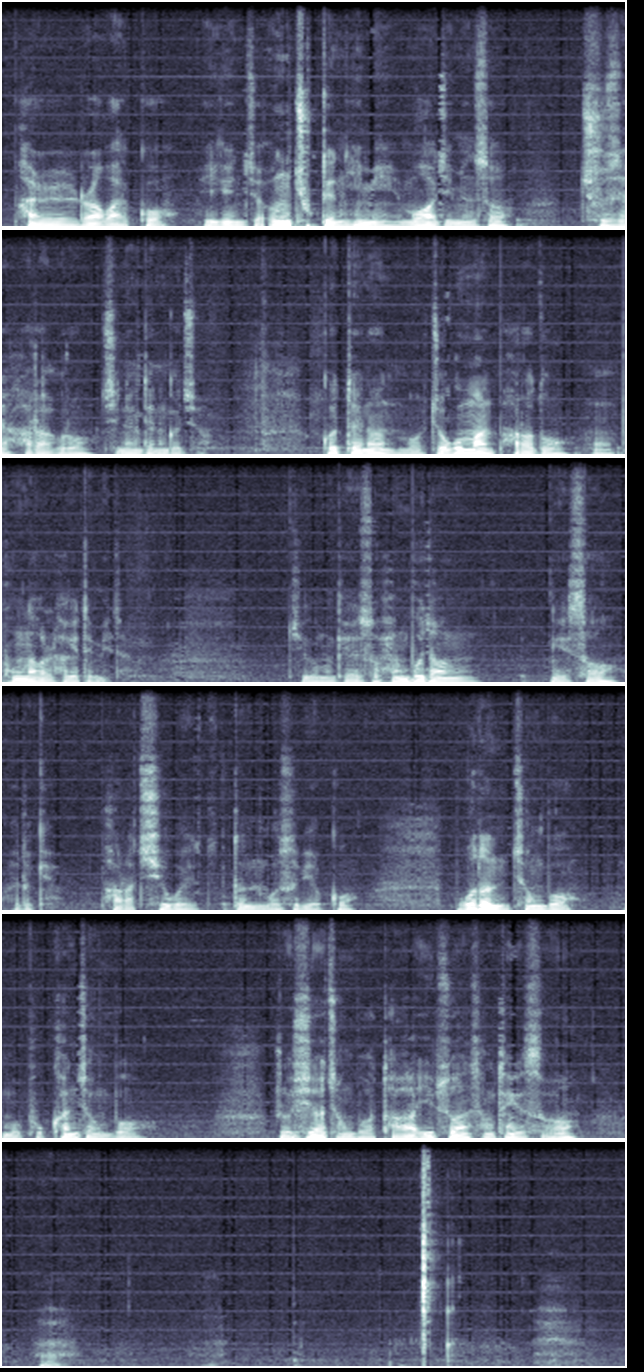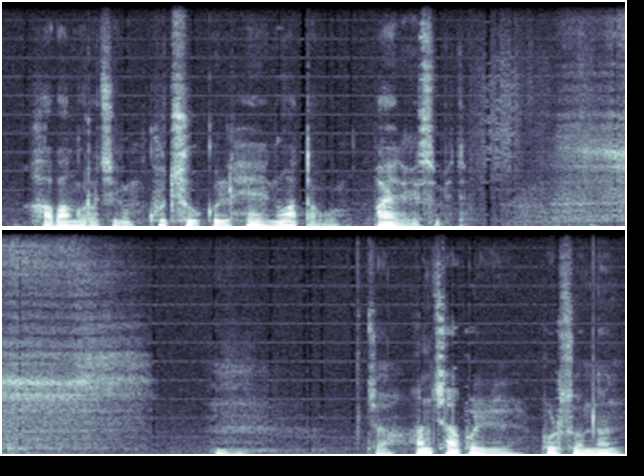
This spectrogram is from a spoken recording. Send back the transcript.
팔러 왔고 이게 이제 응축된 힘이 모아지면서 추세 하락으로 진행되는 거죠. 그때는 뭐 조금만 팔아도 어, 폭락을 하게 됩니다. 지금은 계속 행보장에서 이렇게 팔아치우고 있던 모습이었고 모든 정보, 뭐 북한 정보, 러시아 정보 다 입수한 상태에서 어, 하방으로 지금 구축을 해 놓았다고 봐야 되겠습니다. 음, 자, 한차 볼수 없는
